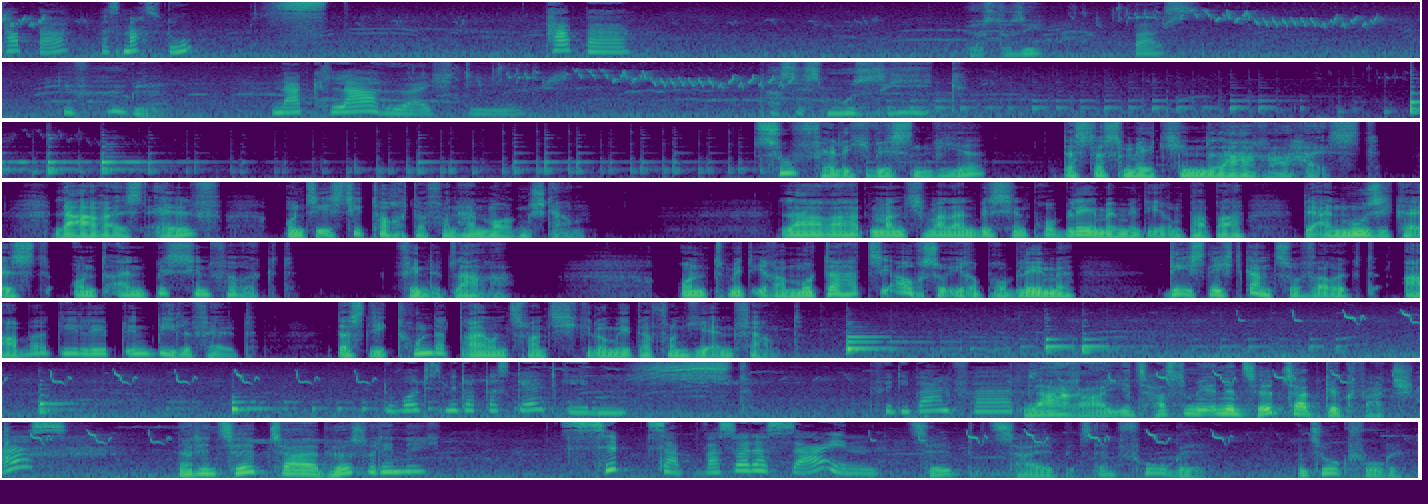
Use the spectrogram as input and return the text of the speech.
Papa, was machst du? Papa. Hörst du sie? Was? Die Vögel. Na klar höre ich die. Das ist Musik. Zufällig wissen wir, dass das Mädchen Lara heißt. Lara ist elf und sie ist die Tochter von Herrn Morgenstern. Lara hat manchmal ein bisschen Probleme mit ihrem Papa, der ein Musiker ist und ein bisschen verrückt, findet Lara. Und mit ihrer Mutter hat sie auch so ihre Probleme. Die ist nicht ganz so verrückt, aber die lebt in Bielefeld. Das liegt 123 Kilometer von hier entfernt. Du wolltest mir doch das Geld geben. Für die Bahnfahrt. Lara, jetzt hast du mir in den Zilpzalp gequatscht. Was? Na, den Zilpzalp, hörst du den nicht? Zipzap, was soll das sein? Zilpzalp ist ein Vogel. Ein Zugvogel.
